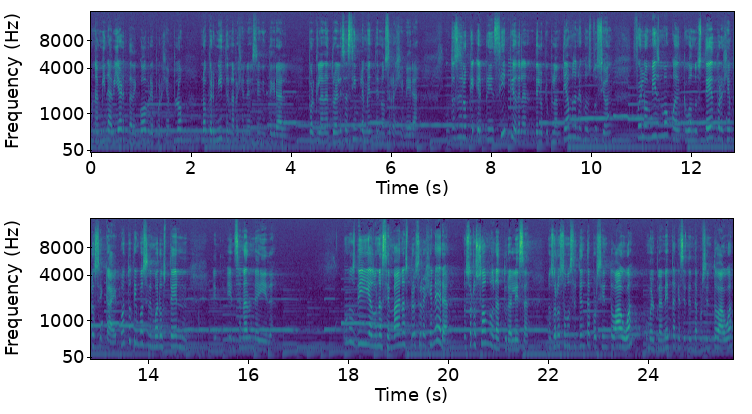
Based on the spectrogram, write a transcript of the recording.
una mina abierta de cobre, por ejemplo, no permite una regeneración integral, porque la naturaleza simplemente no se regenera. Entonces, lo que, el principio de, lo que planteamos en la Constitución fue lo mismo que cuando usted, por ejemplo, se cae. ¿Cuánto tiempo se demora usted en sanar una herida? Unos días, unas semanas, pero se regenera. Nosotros somos naturaleza. Nosotros somos 70% agua, como el planeta que es 70% agua,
